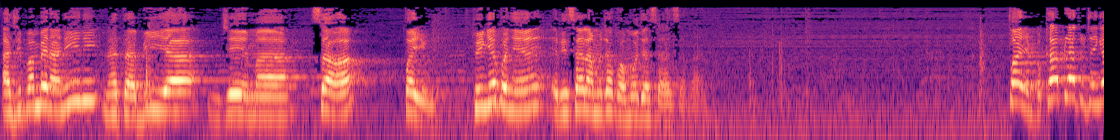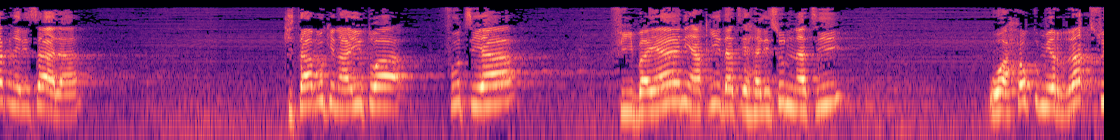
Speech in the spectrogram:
ajipambe na nini? Na tabia njema. Sawa? Tayib tuingie kwenye risala moja kwa moja sasa bali tayib kabla tutaingia kwenye risala كتابه كنايتوا فتيا في بيان عقيدة أهل السنة وحكم الرقص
